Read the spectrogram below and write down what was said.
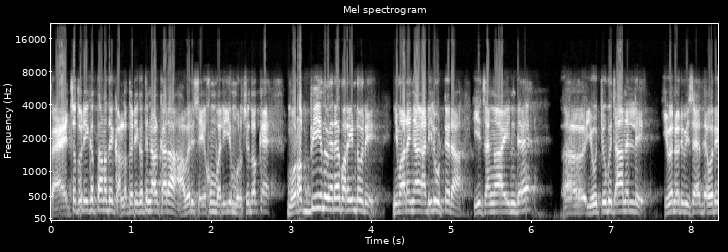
പേച്ച തുരീക്കത്താണത് കള്ളത്തുരീക്കത്തിന്റെ ആൾക്കാരാ. അവർ ശേഖും വലിയ മുറിച്ചതൊക്കെ മുറബി എന്ന് വരെ പറയേണ്ടവര് ഇനി വേണേ ഞാൻ അടിയിൽ വിട്ടുതരാ. ഈ ചങ്ങായിന്റെ യൂട്യൂബ് ചാനലിൽ ഇവൻ ഒരു വിഷയത്തെ ഒരു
